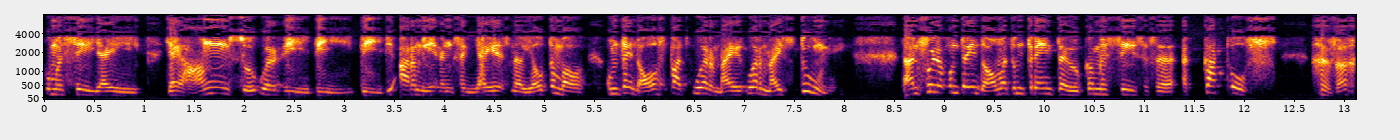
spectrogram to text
kom ons sê jy jy hang so oor die die die die armlenings en jy is nou heeltemal omtrent halfpad oor my oor my stoel nie. Dan voel ek omtrent daarmee omtrent hoekom ek sê soos 'n 'n kat-off gewig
